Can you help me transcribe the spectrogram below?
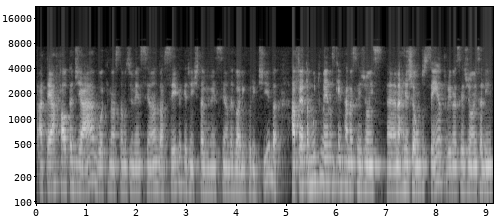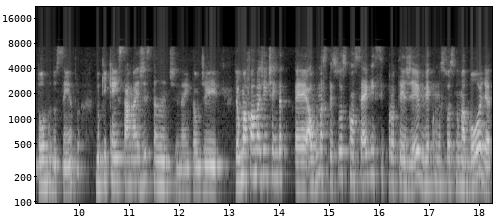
até a falta de água que nós estamos vivenciando, a seca que a gente está vivenciando agora em Curitiba, afeta muito menos quem está nas regiões, é, na região do centro e nas regiões ali em torno do centro, do que quem está mais distante, né? Então, de de alguma forma a gente ainda, é, algumas pessoas conseguem se proteger, viver como se fosse numa bolha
